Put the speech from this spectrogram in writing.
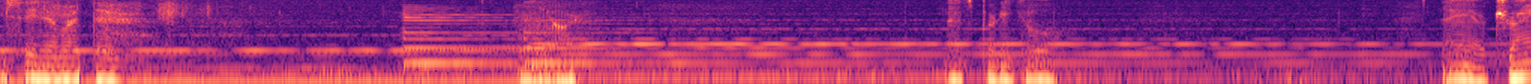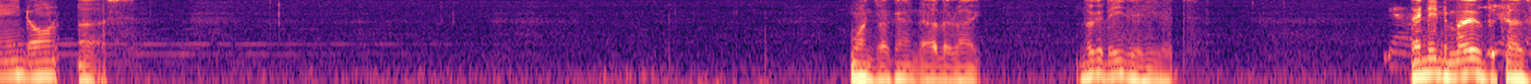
You see them right. There One's looking at the other like, look at these idiots. Yeah, They need to move because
